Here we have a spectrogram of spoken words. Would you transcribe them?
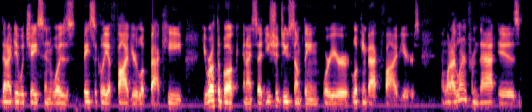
that I did with Jason was basically a five year look back. He he wrote the book, and I said you should do something where you're looking back five years. And what I learned from that is,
